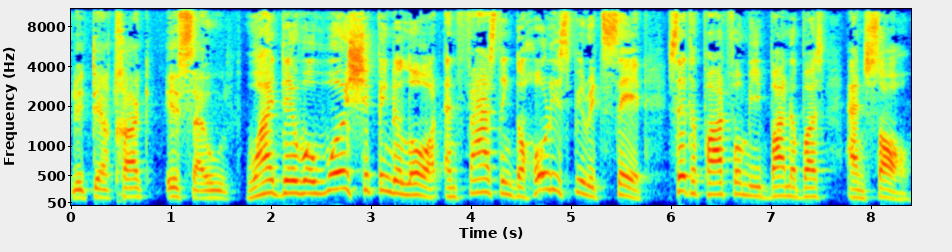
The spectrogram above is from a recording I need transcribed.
le tertraque et Saoul. While they were worshiping the Lord and fasting, the Holy Spirit said, Set apart for me Barnabas and Saul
